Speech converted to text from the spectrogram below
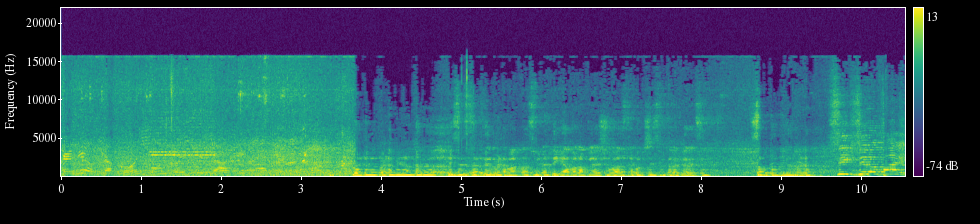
त्यांनी आपला कॉल फोन केला आहे धन्यवाद मॅडम यानंतर मिसेस धनगर मॅडम आपणास विनंती की आपण आपल्या शुभ हस्ते बक्षीस वितरण करायचं. सौ madam. Six zero five.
